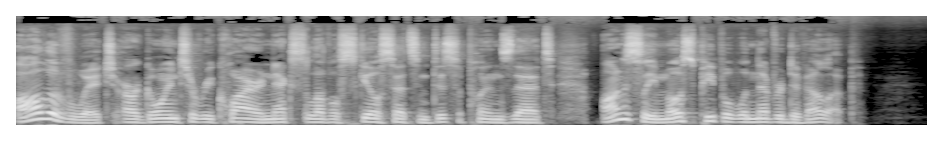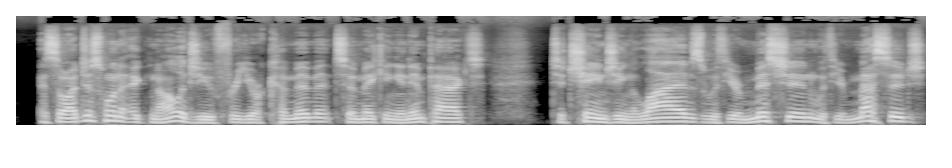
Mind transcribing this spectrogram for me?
all of which are going to require next level skill sets and disciplines that honestly most people will never develop. And so I just want to acknowledge you for your commitment to making an impact, to changing lives with your mission, with your message.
